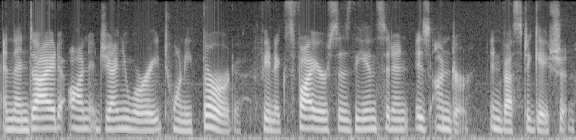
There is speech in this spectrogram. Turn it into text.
and then died on January 23rd. Phoenix Fire says the incident is under investigation.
